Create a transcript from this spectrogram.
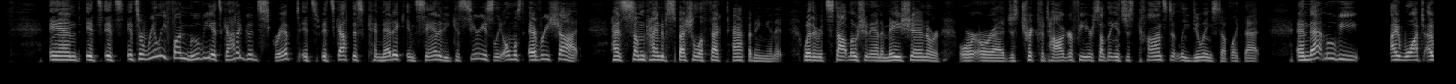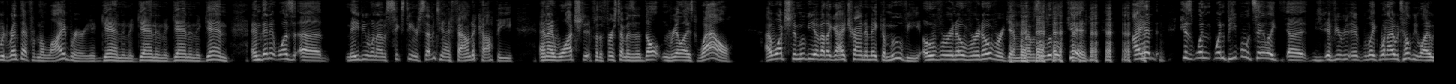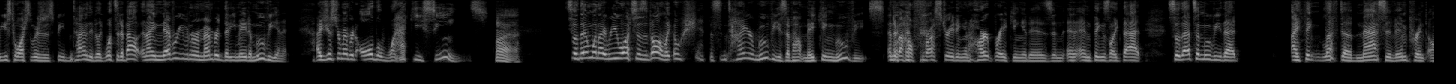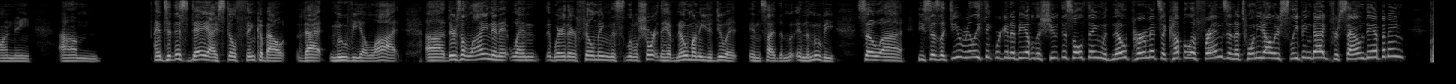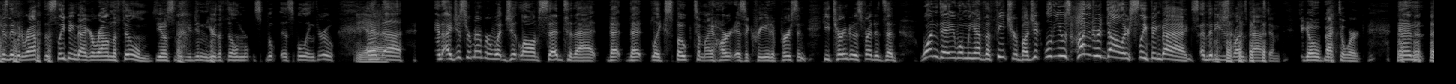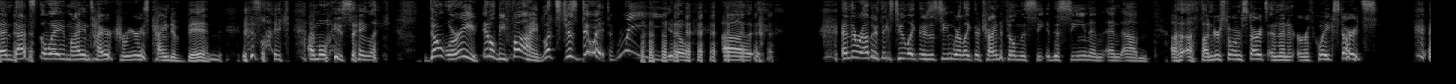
And it's it's it's a really fun movie. It's got a good script. It's it's got this kinetic insanity cuz seriously almost every shot has some kind of special effect happening in it whether it's stop motion animation or or or uh, just trick photography or something. It's just constantly doing stuff like that. And that movie I watch I would rent that from the library again and again and again and again and then it was uh maybe when I was 16 or 17 I found a copy and I watched it for the first time as an adult and realized wow I watched a movie about a guy trying to make a movie over and over and over again when I was a little kid. I had because when when people would say like uh if you're like when I would tell people I used to watch The Wizard of Speed and Time, they'd be like, "What's it about?" And I never even remembered that he made a movie in it. I just remembered all the wacky scenes. Huh. So then when I rewatched as an adult, I'm like, oh shit, this entire movie is about making movies and about how frustrating and heartbreaking it is and, and and things like that. So that's a movie that I think left a massive imprint on me. Um and to this day, I still think about that movie a lot. Uh, there's a line in it when where they're filming this little short and they have no money to do it inside the in the movie. So uh, he says, like, do you really think we're going to be able to shoot this whole thing with no permits, a couple of friends, and a twenty dollars sleeping bag for sound dampening? Because they would wrap the sleeping bag around the film, you know, so that you didn't hear the film sp- uh, spooling through. Yeah. And uh, and I just remember what Jittlov said to that that that like spoke to my heart as a creative person. He turned to his friend and said, "One day when we have the feature budget, we'll use hundred dollars sleeping bags." And then he just runs past him to go back to work. And and that's the way my entire career has kind of been. It's like I'm always saying like. Don't worry, it'll be fine. Let's just do it. Whee! You know, uh, and there were other things too. Like there's a scene where like they're trying to film this this scene, and and um a, a thunderstorm starts, and then an earthquake starts,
